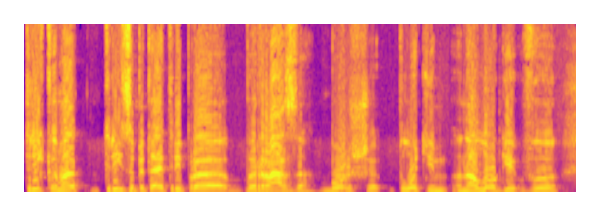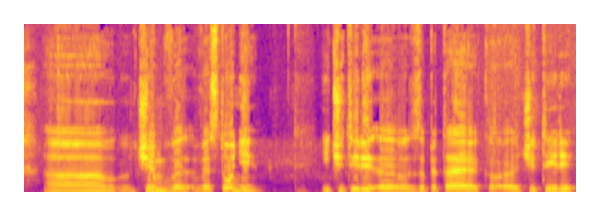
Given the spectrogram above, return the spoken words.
3,3 раза больше платим налоги, в, э, чем в, в Эстонии и 4,4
